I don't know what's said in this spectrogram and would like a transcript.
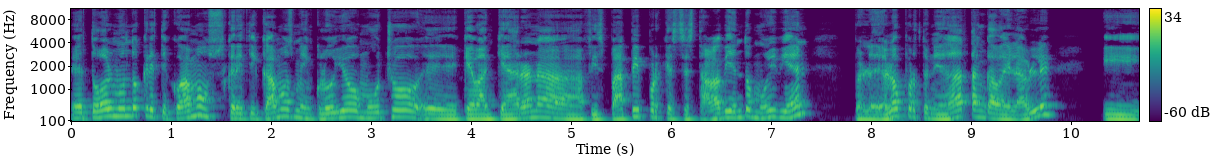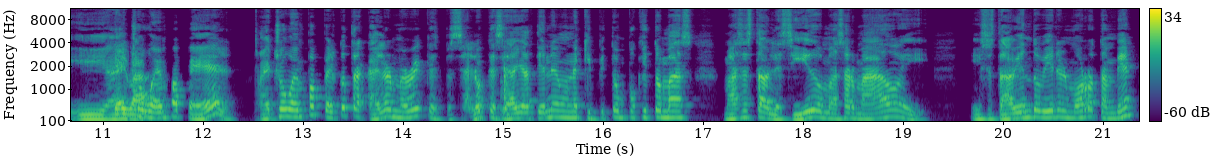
eh, todo el mundo criticamos, criticamos, me incluyo mucho, eh, que banquearan a Fispapi porque se estaba viendo muy bien, pero le dio la oportunidad a Tanga Bailable y, ha hecho buen papel ha hecho buen papel contra Kyler Murray, que pues sea lo que sea, ya tiene un equipito un poquito más, más establecido, más armado y, se estaba viendo bien el morro también.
